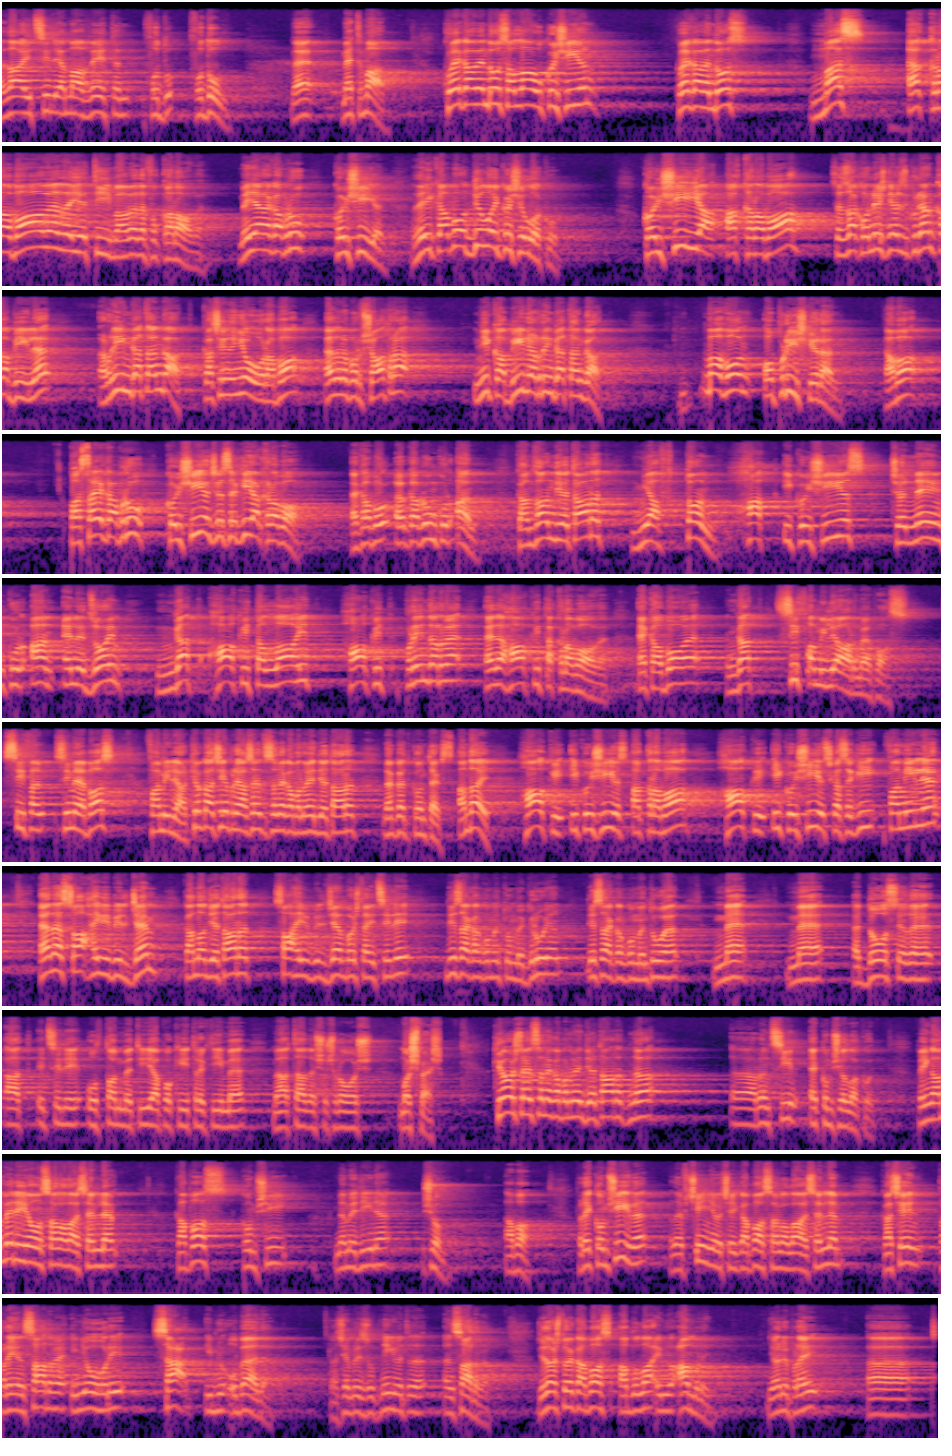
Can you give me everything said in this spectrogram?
Dhe ai i cili e ma veten fodull, dhe me të madh. Ku e ka vendos Allahu kojshiun? Ku e ka vendos? Mas akrabave dhe jetimave dhe fukarave. Menjëherë e ka pru kojshiun dhe i ka bë dy lloj kojshillëku. Kojshia akraba, se zakonisht njerëzit kur janë kabile, rrin ngat e ngat. Ka qenë e njohur apo edhe nëpër fshatra, një kabile rrin ngat e ngat. Ma vonë o prish kjo. Apo Pastaj e ka pru kojshien që s'e ki akraba. E ka pru, e ka pru në Kur'an. Kan thënë dietarët, mjafton hak i kojshies që ne në Kur'an e lexojmë ngat hakit të Allahit, hakit prindërve edhe hakit akrabave. E ka bë ngat si familjar me pas. si fa, si me pas familjar. Kjo ka qenë prej asajt se e kan përmend dietarët në këtë kontekst. Andaj haki i kojshijes akraba, haki i kojshijes çka s'e ki familje, edhe sahibi bil jamb kan thon dietarët sahibi bil jamb është ai i cili disa kanë komentuar me gruën, disa kanë komentuar me me dostin dhe atë i cili udhton me ti apo ki tregti me atë dhe shoqërohesh më shpesh. Kjo është ajo që e ka përmend dijetarët në rëndësinë e komshillokut. Pejgamberi jonë sallallahu alajhi wasallam ka pas komshi në Medinë shumë. Apo, prej komshive dhe fqinjëve që i ka pas sallallahu alajhi wasallam, ka qenë prej ensarëve i njohuri Sa'd ibn Ubada. Ka qenë prej zotnive të ensarëve. Gjithashtu e ka pas Abdullah ibn Amr. Njëri prej ë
